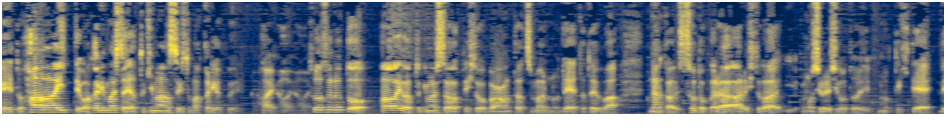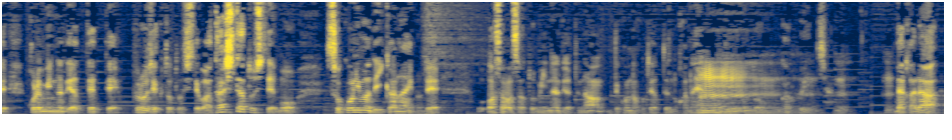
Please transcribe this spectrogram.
えっ、と、はーいって分かりました、やっときますという人ばっかりが増える。はいはいはい。そうすると、はーい、やっときました？って人がバーンと集まるので、例えば、なんか外からある人が面白い仕事を持ってきて、で、これみんなでやってって、プロジェクトとして渡したとしても、そこにまでいかないので、わさわさとみんなでやって、なんでこんなことやってんのかね、っていうことが増えちゃう。うんうんだから、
